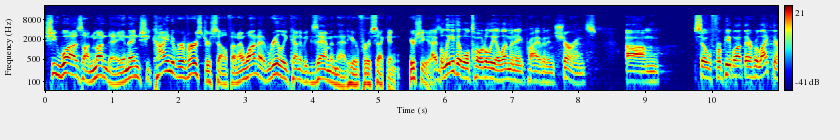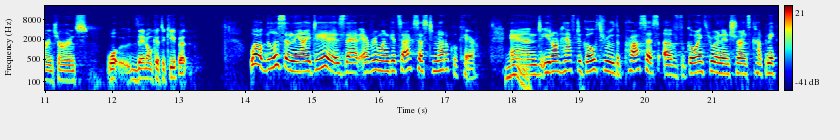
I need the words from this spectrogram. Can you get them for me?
she was on Monday, and then she kind of reversed herself, and I want to really kind of examine that here for a second. Here she is. I believe it will totally eliminate private insurance. Um, so for people out there who like their insurance, wh- they don't get to keep it. Well, listen, the idea is that everyone gets access to medical care. And you don't have to go through the process of going through an insurance company,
